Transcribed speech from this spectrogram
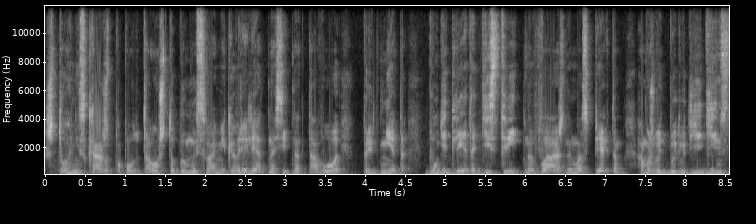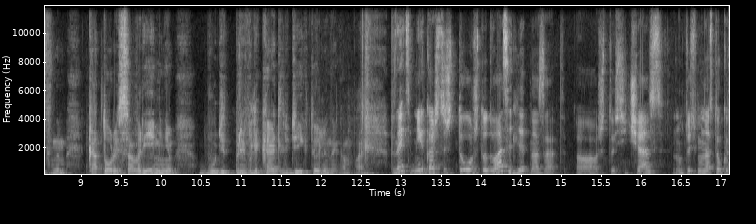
Что они скажут по поводу того, чтобы мы с вами говорили относительно того предмета? Будет ли это действительно важным аспектом, а может быть будет единственным, который со временем будет привлекать людей к той или иной компании? Вы знаете, мне кажется, что, что 20 лет назад, а, что сейчас, ну, то есть мы настолько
